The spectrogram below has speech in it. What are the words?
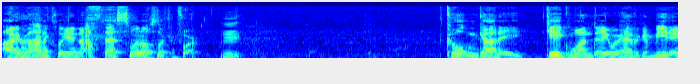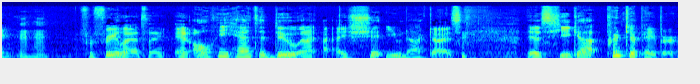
ironically enough, that's what I was looking for. Mm. Colton got a gig one day. We were having a meeting hmm for freelancing, and all he had to do, and I, I shit you not, guys, is he got printer paper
